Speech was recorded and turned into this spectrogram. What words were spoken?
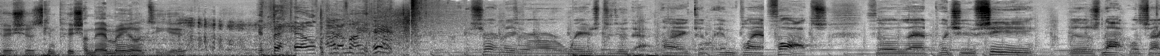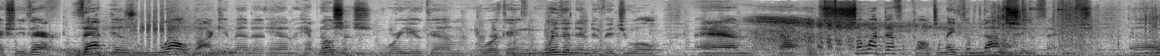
Pushers can push a memory onto you. Get the hell out of my head! Certainly there are ways to do that. I can implant thoughts so that what you see is not what's actually there. That is well documented in hypnosis, where you can, working with an individual, and now it's somewhat difficult to make them not see things. Uh,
